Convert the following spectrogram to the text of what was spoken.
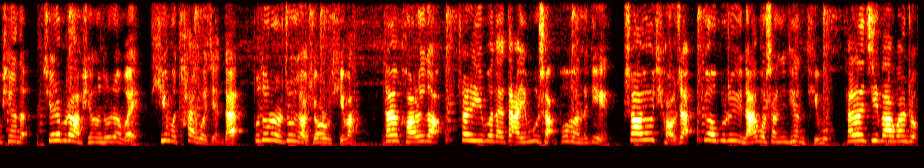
片子其实不少评论都认为题目太过简单，不都是中小学入题吗？但考虑到这是一部在大荧幕上播放的电影，稍有挑战又不至于难过上青天的题目，才能激发观众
